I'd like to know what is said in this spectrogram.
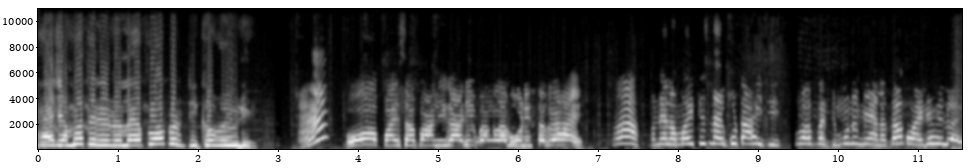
ह्याच्या म्हातारीनं लय प्रॉपर्टी कमवली. हो पैसा पाणी गाडी बंगला घोडी सगळं आहे. हा पण याला माहितीच नाही कुठं आहे ती. प्रॉपर्टी म्हणून मी याला दाखवायला नेलोय.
